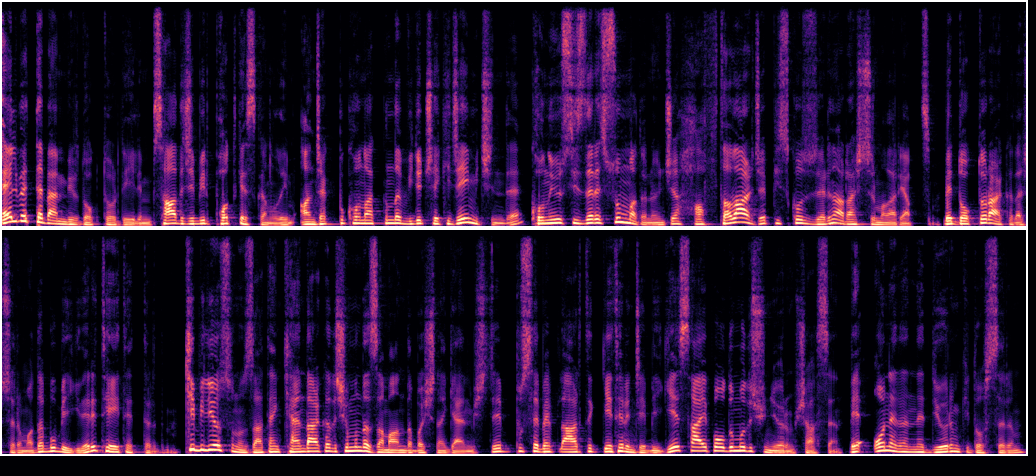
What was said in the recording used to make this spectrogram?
Elbette ben bir doktor değilim. Sadece bir podcast kanalıyım. Ancak bu konu hakkında video çekeceğim için de konuyu sizlere sunmadan önce haftalarca psikoz üzerine araştırmalar yaptım. Ve doktor arkadaşlarıma da bu bilgileri teyit ettirdim. Ki biliyorsunuz zaten kendi arkadaşımın da zamanında başına gelmişti. Bu sebeple artık yeterince bilgiye sahip olduğumu düşünüyorum şahsen. Ve o nedenle diyorum ki dostlarım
